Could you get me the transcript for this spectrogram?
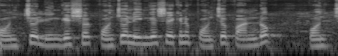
পঞ্চলিঙ্গেশ্বর। পঞ্চলিঙ্গেশ্বর, এখানে পঞ্চ পাণ্ডব পঞ্চ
